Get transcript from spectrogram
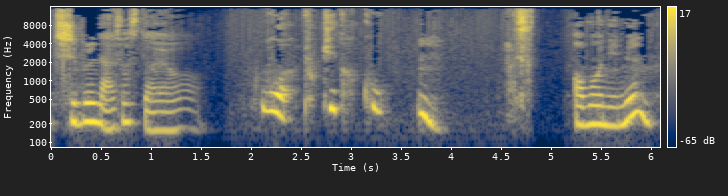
집을 나섰어요. 우와, 토끼가 커. 어머니는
